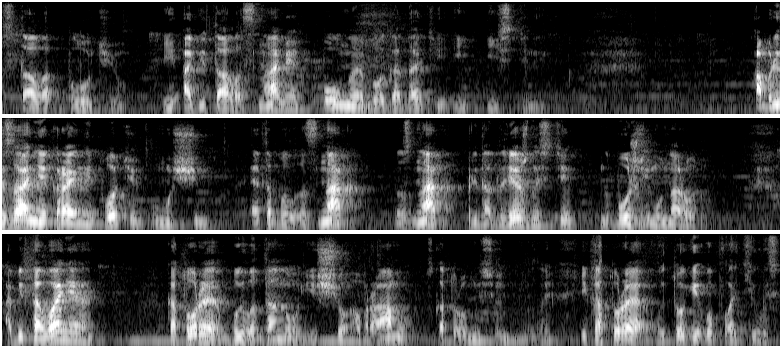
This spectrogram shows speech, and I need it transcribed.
стало плотью, и обитало с нами полное благодати и истины». Обрезание крайней плоти у мужчин – это был знак, знак принадлежности к Божьему народу. Обетование, которое было дано еще Аврааму, с которым мы сегодня знаем, и которое в итоге воплотилось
